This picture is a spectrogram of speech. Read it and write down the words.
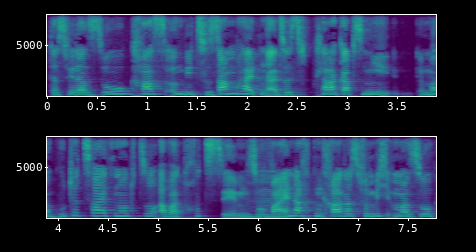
dass wir da so krass irgendwie zusammenhalten. Also ist, klar gab's nie immer gute Zeiten und so, aber trotzdem, mhm. so Weihnachten gerade ist für mich immer so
